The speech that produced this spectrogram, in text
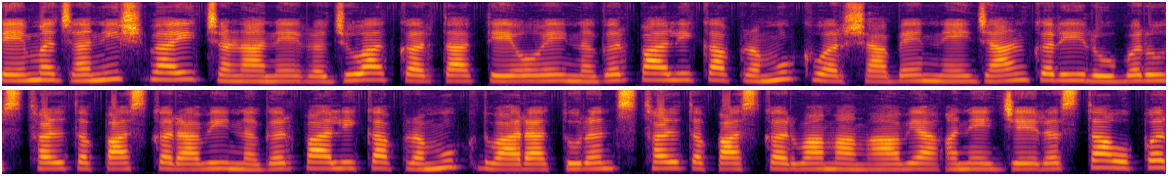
તેમજ અનીશભાઈ ચણાને રજૂઆત કરતા તેઓએ નગરપાલિકા પ્રમુખ વર્ષાબેનને જાણ કરી રૂબરૂ સ્થળ તપાસ કરાવી નગરપાલિકા પ્રમુખ દ્વારા તુરંત સ્થળ તપાસ કરવામાં આવ્યા અને જે રસ્તા ઉપર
